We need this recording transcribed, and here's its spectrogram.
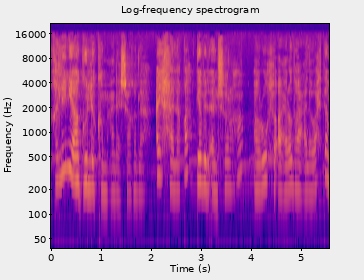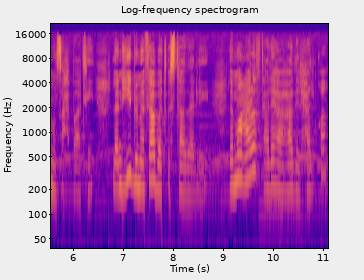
خليني أقول لكم على شغلة. أي حلقة قبل أنشرها أروح وأعرضها على واحدة من صحباتي لأن هي بمثابة أستاذة لي. لما عرضت عليها هذه الحلقة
